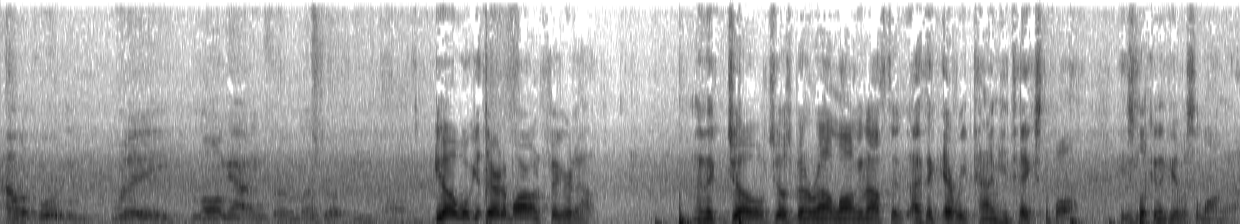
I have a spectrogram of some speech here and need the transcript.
How important would a long outing from Musgrove be? Um, You know, we'll get there tomorrow and figure it out. I think Joe Joe's been around long enough that I think every time he takes the ball, he's looking to give us a long out.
